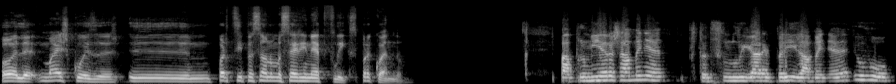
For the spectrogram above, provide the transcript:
Olha, mais coisas. Uh, participação numa série Netflix, para quando? Pá, para mim era já amanhã. Portanto, se me ligarem para ir amanhã, eu vou.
